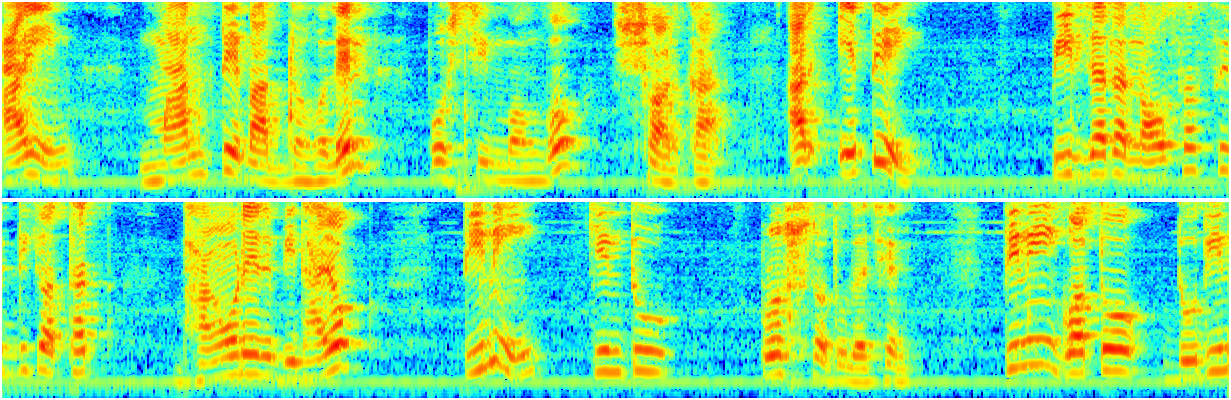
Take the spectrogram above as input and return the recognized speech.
আইন মানতে বাধ্য হলেন পশ্চিমবঙ্গ সরকার। আর এতেই পীরজাদা নওসাদ সিদ্দিকী অর্থাৎ ভাঙড়ের বিধায়ক, তিনি কিন্তু প্রশ্ন তুলেছেন। তিনি গত দুদিন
